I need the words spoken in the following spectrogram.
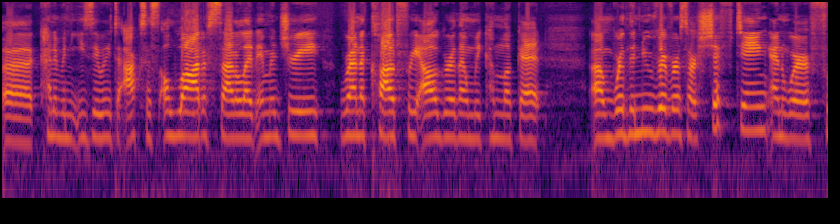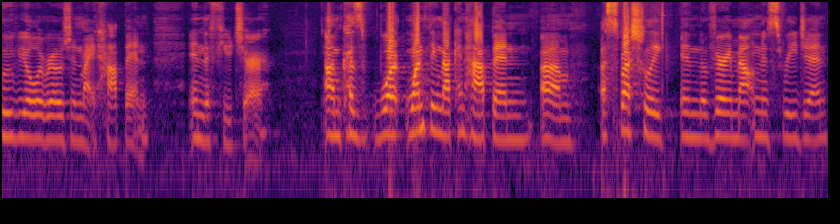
uh, kind of an easy way to access a lot of satellite imagery, run a cloud-free algorithm, we can look at um, where the new rivers are shifting and where fluvial erosion might happen in the future. Because um, one thing that can happen, um, especially in the very mountainous region,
